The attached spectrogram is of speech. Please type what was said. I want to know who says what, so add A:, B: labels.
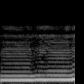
A: Mm-hmm.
